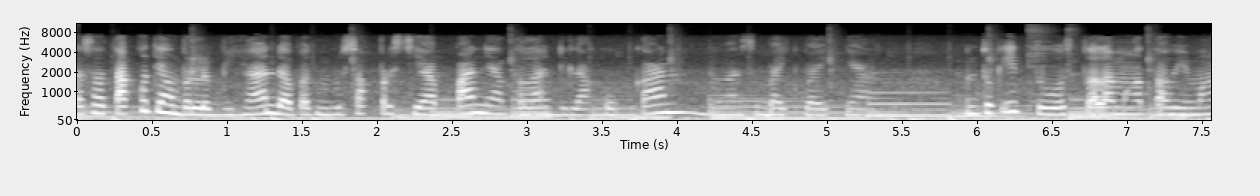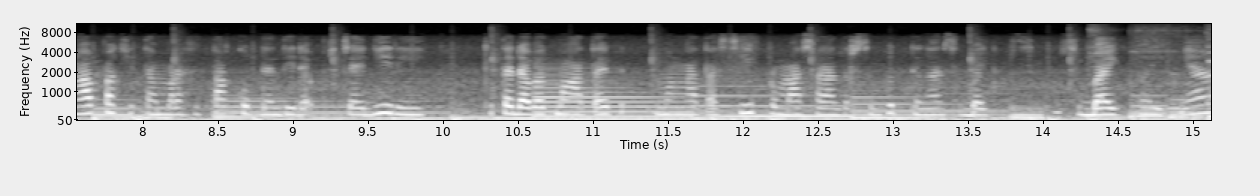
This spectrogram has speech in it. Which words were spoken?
Rasa takut yang berlebihan dapat merusak persiapan yang telah dilakukan dengan sebaik-baiknya. Untuk itu, setelah mengetahui mengapa kita merasa takut dan tidak percaya diri, kita dapat mengatasi permasalahan tersebut dengan sebaik sebaik-baiknya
